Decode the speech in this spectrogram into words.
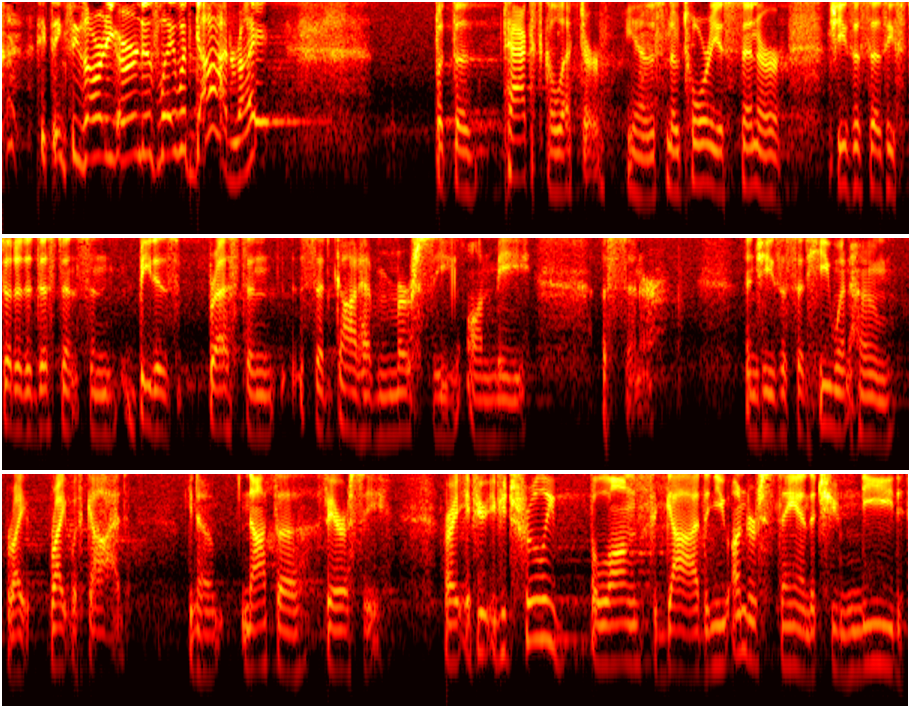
he thinks he's already earned his way with God, right? But the tax collector, you know, this notorious sinner, Jesus says he stood at a distance and beat his breast and said, God, have mercy on me, a sinner. And Jesus said he went home right, right with God, you know, not the Pharisee. Right? If you if you truly belong to God, then you understand that you need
